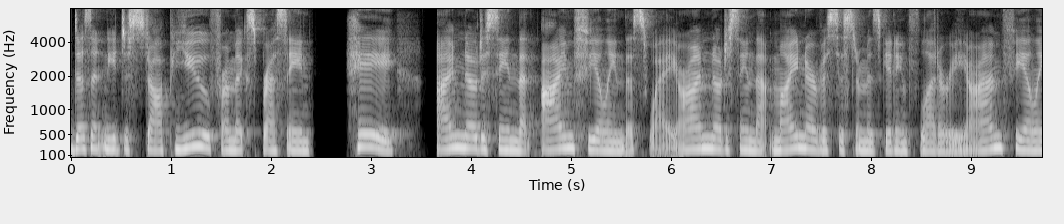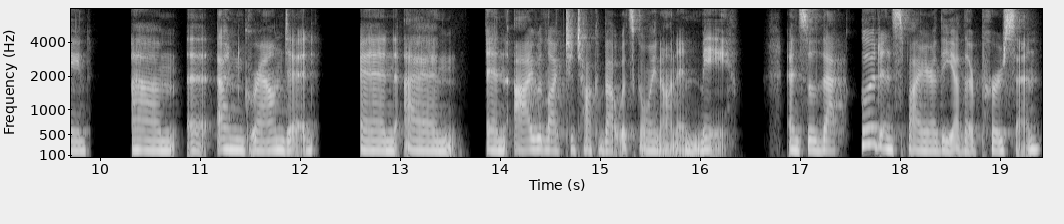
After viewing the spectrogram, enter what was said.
doesn't need to stop you from expressing, hey, I'm noticing that I'm feeling this way, or I'm noticing that my nervous system is getting fluttery, or I'm feeling um, uh, ungrounded, and um, and I would like to talk about what's going on in me. And so that could inspire the other person.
